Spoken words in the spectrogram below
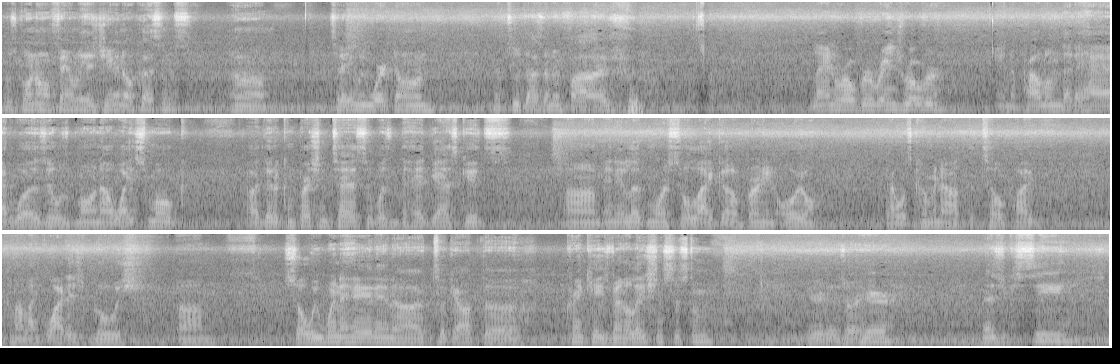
What's going on, family? It's JNL Kustoms. Um, today we worked on a 2005 Land Rover, Range Rover, and the problem that it had was it was blowing out white smoke. I did a compression test. It wasn't the head gaskets, um, and it looked more so like uh, burning oil that was coming out the tailpipe, kind of like whitish, bluish. Um, so we went ahead and uh, took out the crankcase ventilation system here it is right here. And as you can see,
